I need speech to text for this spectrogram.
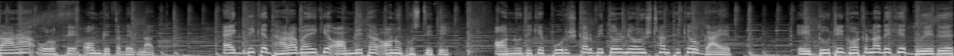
তারা ওরফে অমৃতা দেবনাথ। একদিকে ধারাবাহিকে অমৃতার অনুপস্থিতি, অন্যদিকে পুরস্কার বিতরণী অনুষ্ঠান থেকেও গায়েব। এই দুটি ঘটনা দেখে দুয়ে দুয়ে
